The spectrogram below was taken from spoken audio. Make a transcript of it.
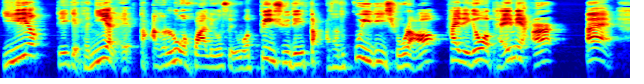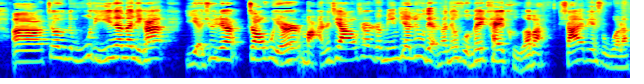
一定得给他聂磊打个落花流水，我必须得打他的跪地求饶，还得给我赔米儿。哎啊，这无敌呢？那你看也去这招呼人，码着家伙事儿。这明天六点咱就准备开壳吧，啥也别说了，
